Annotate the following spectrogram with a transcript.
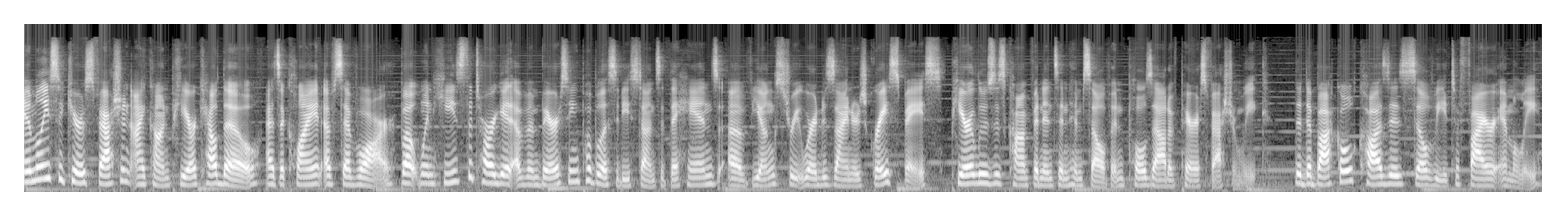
Emily secures fashion icon Pierre Cadault as a client of Savoir, but when he's the target of embarrassing publicity stunts at the hands of young streetwear designers Grey Space, Pierre loses confidence in himself and pulls out of Paris Fashion Fashion Week. The debacle causes Sylvie to fire Emily.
